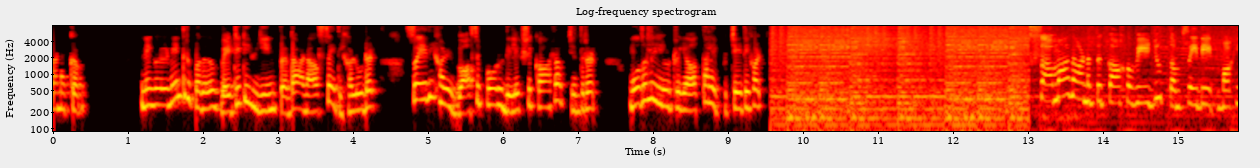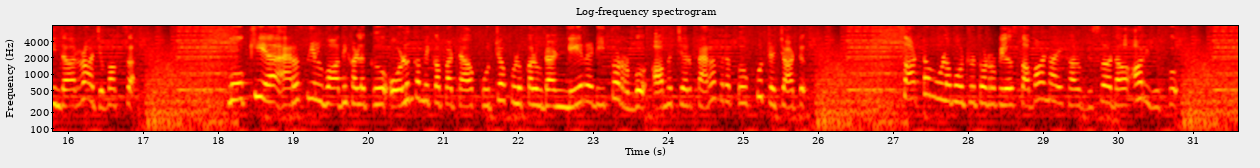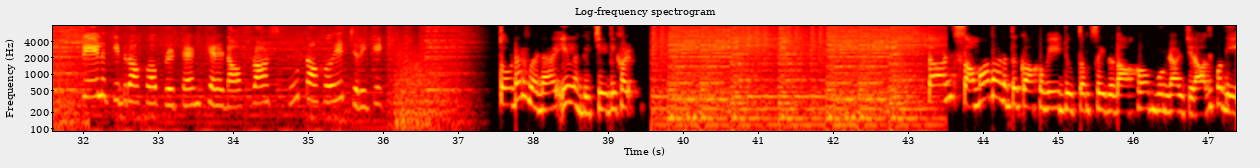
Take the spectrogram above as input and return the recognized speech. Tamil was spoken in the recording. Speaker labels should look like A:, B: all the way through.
A: வணக்கம். நீங்கள் இணைந்திருப்பது வெற்றி டிவியின் பிரதான செய்திகளுடன். செய்திகள் வாசிப்போர் டிலக்ஷிகா ராஜேந்திரன். முதலில் இன்றைய தலைப்புச் செய்திகள். சமாதானத்துக்காகவே யுத்தம் செய்தேன் மஹிந்த ராஜபக்ச. முக்கிய அரசியல்வாதிகளுக்கு ஒழுங்கமைக்கப்பட்ட குற்றக்குழுக்களுடன் நேரடி தொடர்பு. அமைச்சர் பரபரப்பு குற்றச்சாட்டு. சட்டமூலம் ஒன்று தொடர்பில் சபாநாயகர் விசேட அறிவிப்பு. ஸ்டேலுக்கு எதிராக பிரிட்டன் கனடா பிரான்ஸ் கூட்டாக எச்சரிக்கை. தொடர்வன இலங்கை செய்திகள். தான் சமாதானத்துக்காகவே யுத்தம் செய்ததாக முன்னாள் ஜனாதிபதி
